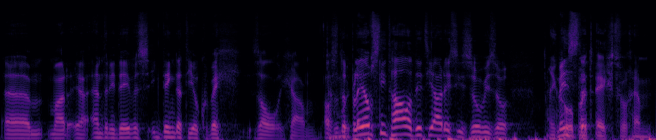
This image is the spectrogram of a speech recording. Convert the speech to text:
Ehm, maar ja, Anthony Davis, ik denk dat hij ook weg zal gaan. Als ze de playoffs niet halen dit jaar, is hij sowieso... Ik Minste- hoop het echt voor hem.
